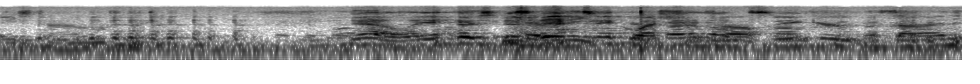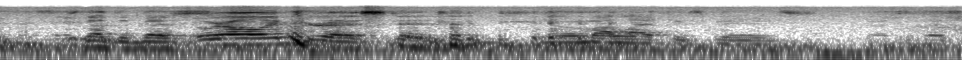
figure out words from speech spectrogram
FaceTime. Yeah, Leo's You just have any answering your questions phone on about speaker. design? It's not the best. We're all interested. In my life experience, that's the best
